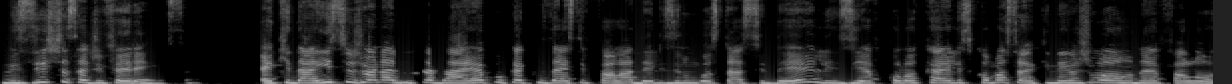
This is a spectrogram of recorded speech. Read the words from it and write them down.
Não existe essa diferença. É que daí, se o jornalista da época quisesse falar deles e não gostasse deles, ia colocar eles como astrólogo, que nem o João, né, falou.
